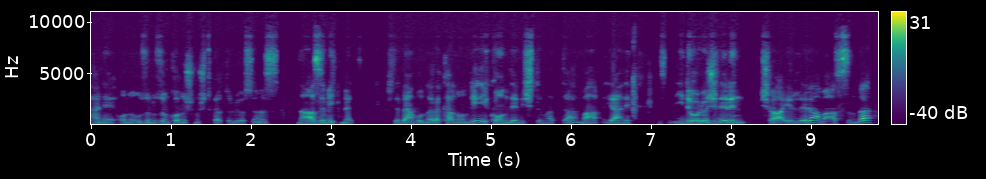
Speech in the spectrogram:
hani onu uzun uzun konuşmuştuk hatırlıyorsanız. Nazım Hikmet işte ben bunlara kanon değil ikon demiştim hatta. Yani ideolojilerin şairleri ama aslında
